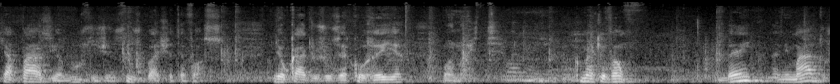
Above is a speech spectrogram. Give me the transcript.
Que a paz e a luz de Jesus baixe até vós. Leocádio José Correia, boa noite. Como é que vão? Bem? Animados?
